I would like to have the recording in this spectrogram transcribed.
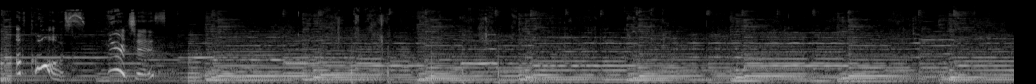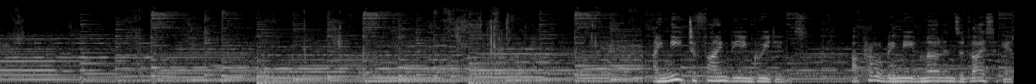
Of course! Here it is! Find the ingredients. I'll probably need Merlin's advice again.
